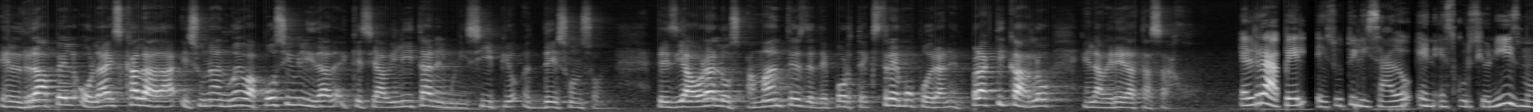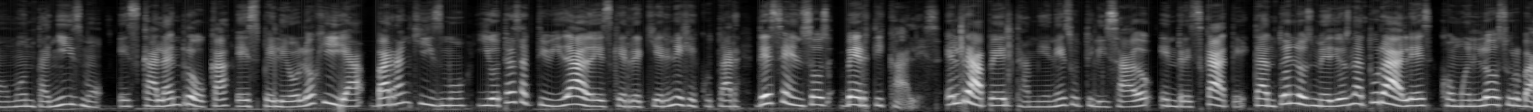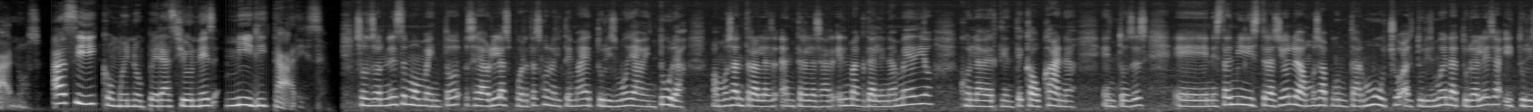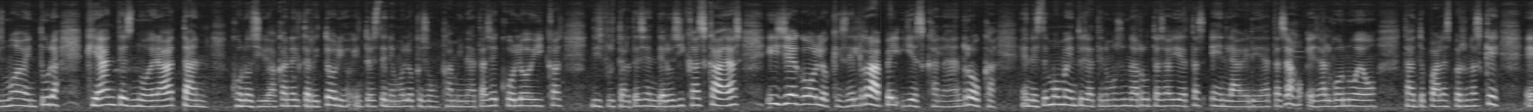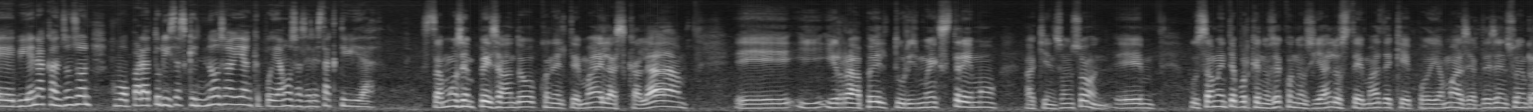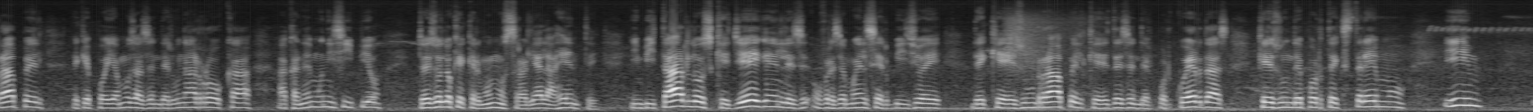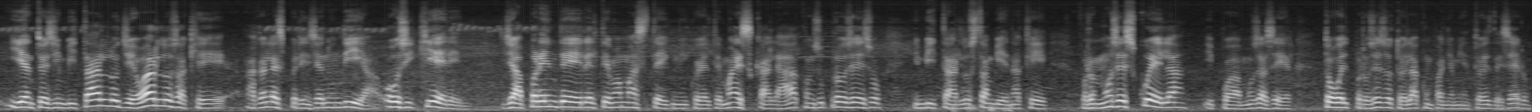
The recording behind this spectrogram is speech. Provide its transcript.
El rappel o la escalada es una nueva posibilidad que se habilita en el municipio de Sonsón. Desde ahora los amantes del deporte extremo podrán practicarlo en la vereda Tasajo. El rappel es utilizado en excursionismo, montañismo, escala en roca, espeleología, barranquismo y otras actividades que requieren ejecutar descensos verticales. El rappel también es utilizado en rescate, tanto en los medios naturales como en los urbanos, así como en operaciones militares. Sonsón en este momento se abre las puertas con el tema de turismo de aventura. Vamos a entrelazar el Magdalena Medio con la vertiente caucana. Entonces, eh, en esta administración le vamos a apuntar mucho al turismo de naturaleza y turismo de aventura, que antes no era tan conocido acá en el territorio. Entonces tenemos lo que son caminatas ecológicas, disfrutar de senderos y cascadas, y llegó lo que es el rappel y escalada en roca. En este momento ya tenemos unas rutas abiertas en la vereda Tasajo. Es algo nuevo, tanto para las personas que eh, viven acá en Sonsón como para turistas que no sabían que hacer esta actividad. Estamos empezando con el tema de la escalada eh, y, y el turismo extremo aquí en Sonsón. Eh, justamente porque no se conocían los temas de que podíamos hacer descenso en rappel, de que podíamos ascender una roca acá en el municipio. Entonces eso es lo que queremos mostrarle a la gente, invitarlos, que lleguen, les ofrecemos el servicio de, de que es un rappel, que es descender por cuerdas, que es un deporte extremo y y entonces invitarlos, llevarlos a que hagan la experiencia en un día o si quieren ya aprender el tema más técnico y el tema de escalada con su proceso, invitarlos también a que formemos escuela y podamos hacer todo el proceso, todo el acompañamiento desde cero.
